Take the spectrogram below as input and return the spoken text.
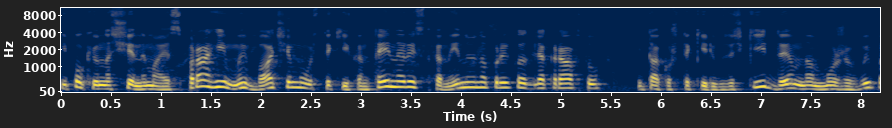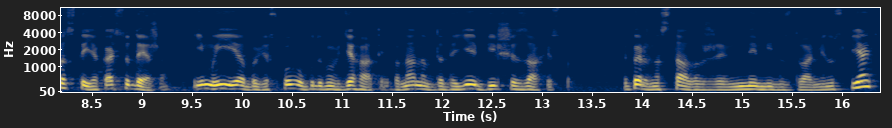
І поки у нас ще немає спраги, ми бачимо ось такі контейнери з тканиною, наприклад, для крафту, і також такі рюкзачки, де нам може випасти якась одежа. І ми її обов'язково будемо вдягати. Вона нам додає більше захисту. Тепер настало вже не мінус 2, мінус 5.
